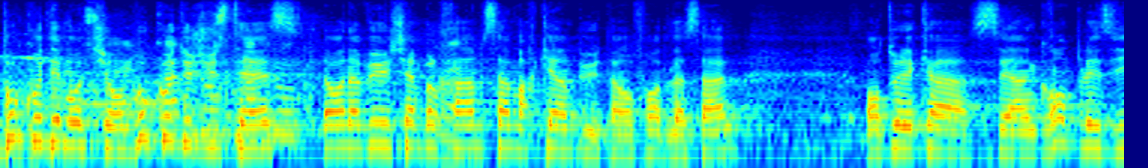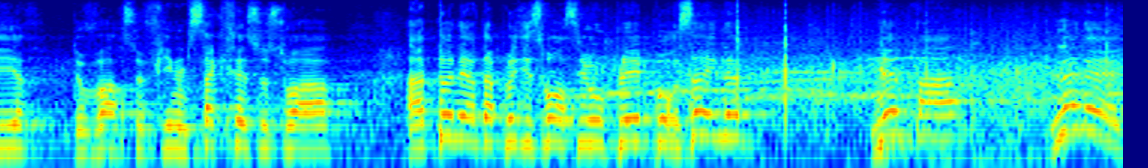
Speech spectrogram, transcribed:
beaucoup d'émotions, beaucoup de justesse. On a vu Belkham, ça a marqué un but, hein, enfant de la salle. En tous les cas, c'est un grand plaisir de voir ce film sacré ce soir. Un tonnerre d'applaudissements, s'il vous plaît, pour Zainab n'aime pas la neige.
